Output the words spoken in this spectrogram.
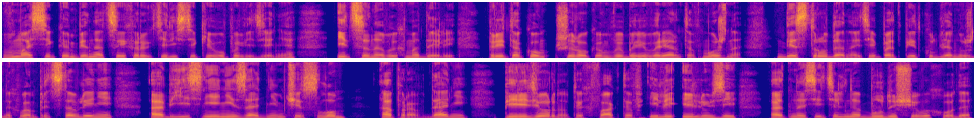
в массе комбинаций характеристик его поведения и ценовых моделей. При таком широком выборе вариантов можно без труда найти подпитку для нужных вам представлений, объяснений задним числом, оправданий, передернутых фактов или иллюзий относительно будущего хода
